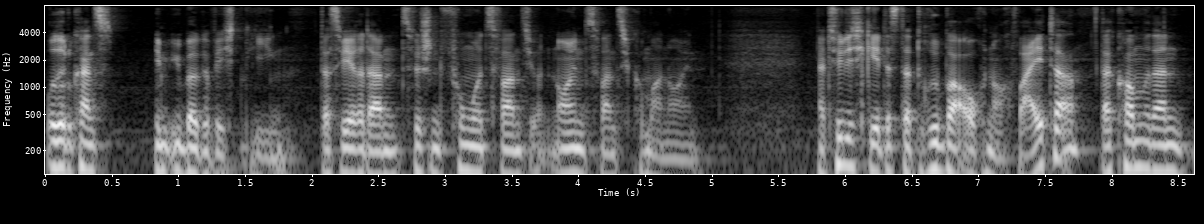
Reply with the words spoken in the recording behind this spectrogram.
Oder du kannst im Übergewicht liegen. Das wäre dann zwischen 25 und 29,9. Natürlich geht es darüber auch noch weiter. Da kommen wir dann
